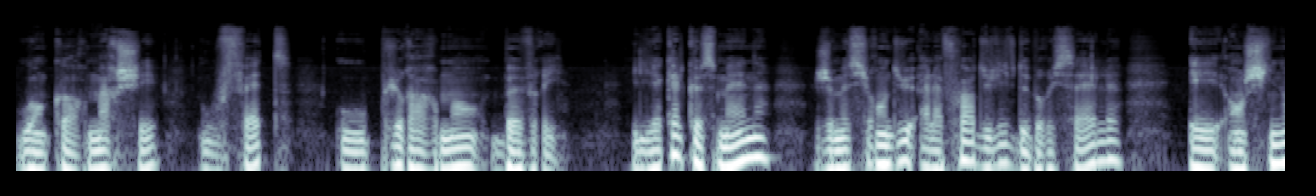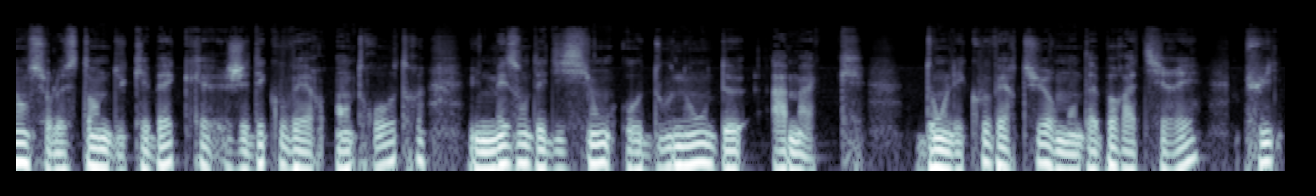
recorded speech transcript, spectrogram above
ou encore marchés, ou fêtes, ou plus rarement beuveries. Il y a quelques semaines, je me suis rendu à la foire du livre de Bruxelles, et en chinant sur le stand du Québec, j'ai découvert entre autres une maison d'édition au doux nom de Hamac, dont les couvertures m'ont d'abord attiré, puis,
